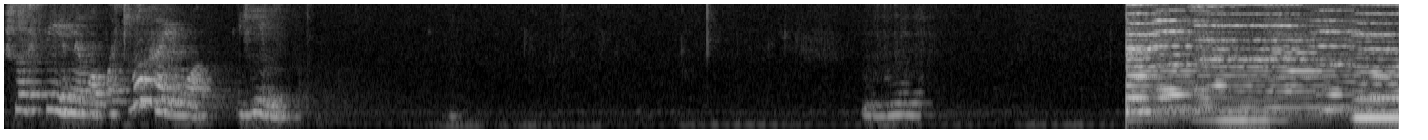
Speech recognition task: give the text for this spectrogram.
що встигнемо, послухаємо гімн. Мгм. Ви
